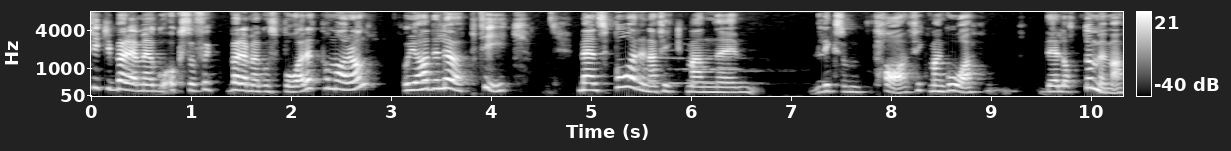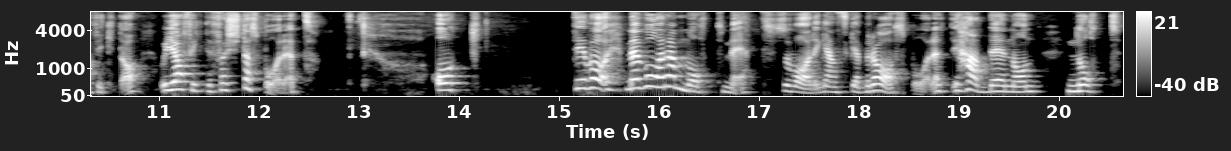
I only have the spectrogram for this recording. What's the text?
fick ju börja med att gå, också fick börja med att gå spåret på morgonen och jag hade löptik. Men spåren fick man eh, liksom ta, fick man gå det lottnummer man fick då. Och jag fick det första spåret. Och det var, med våra mått mätt så var det ganska bra spåret. Jag hade någon, något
